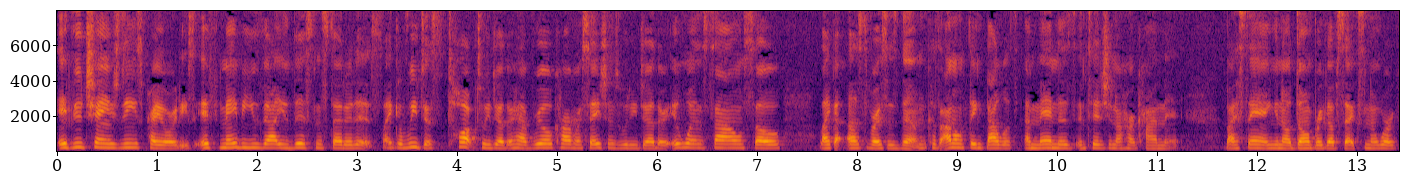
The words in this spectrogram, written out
If you change these priorities, if maybe you value this instead of this. Like if we just talk to each other, have real conversations with each other, it wouldn't sound so like a us versus them because I don't think that was Amanda's intention or her comment by saying, you know, don't bring up sex in the work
